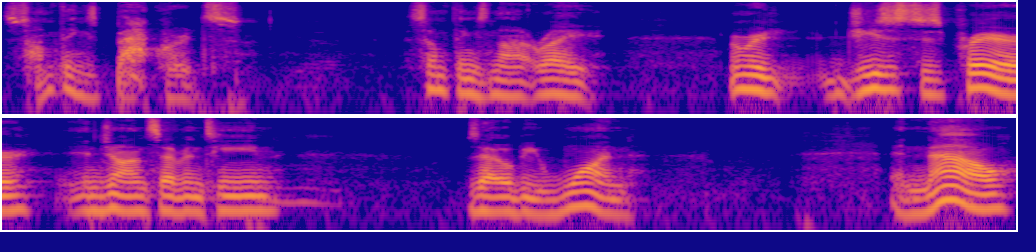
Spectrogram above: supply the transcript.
Something's backwards. Something's not right. Remember Jesus' prayer in John 17 was that it would be one. And now,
